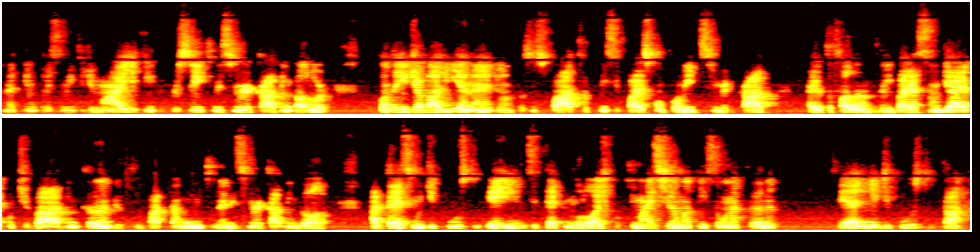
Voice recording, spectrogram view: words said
né? tem um crescimento de mais de 30% nesse mercado em valor. Quando a gente avalia, né, os quatro principais componentes de mercado, Aí eu estou falando né, em variação de área cultivada, em câmbio, que impacta muito né, nesse mercado em dólar, acréscimo de custo e índice tecnológico, o que mais chama atenção na cana é a linha de custo, tá?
